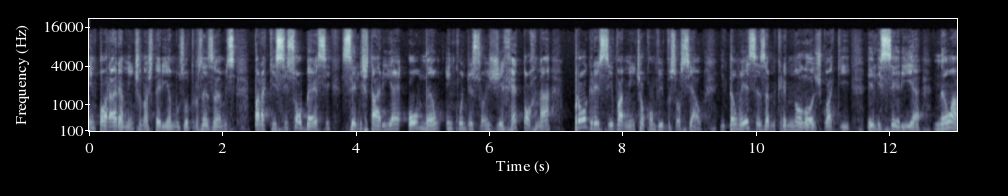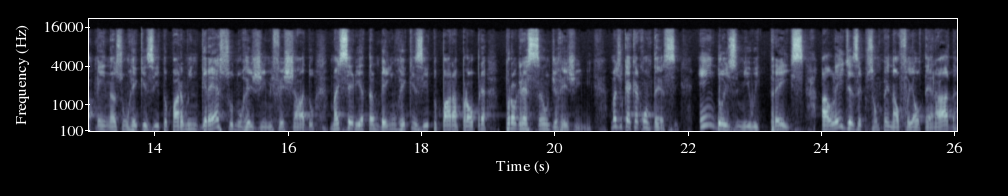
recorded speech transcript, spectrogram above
temporariamente nós teríamos outros exames para que se soubesse se ele estaria ou não em condições de retornar progressivamente ao convívio social. Então esse exame criminológico aqui, ele seria não apenas um requisito para o ingresso no regime fechado, mas seria também um requisito para a própria progressão de regime. Mas o que é que acontece? Em 2003, a lei de execução penal foi alterada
